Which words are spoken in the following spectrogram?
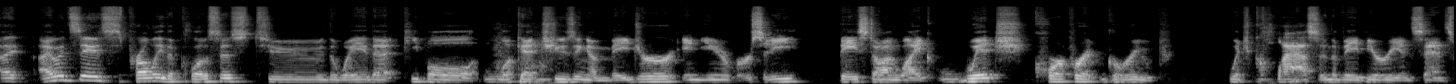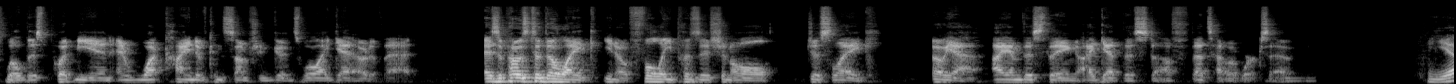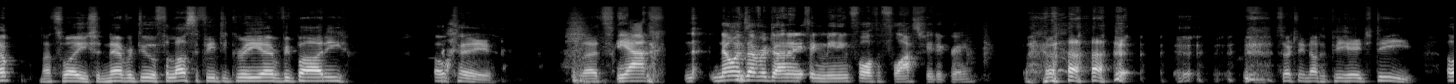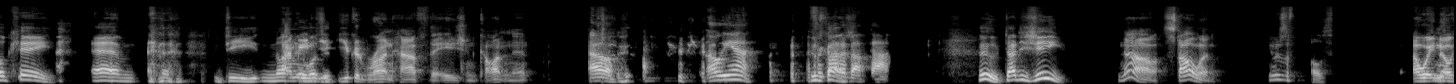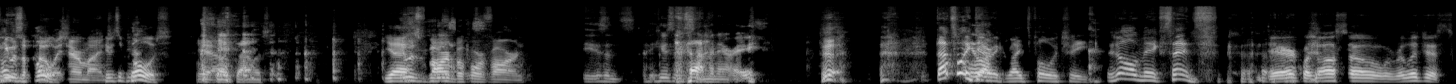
I, I would say it's probably the closest to the way that people look at choosing a major in university based on like which corporate group which class in the Weberian sense will this put me in and what kind of consumption goods will I get out of that? As opposed to the like, you know, fully positional, just like, oh yeah, I am this thing, I get this stuff. That's how it works out. Yep. That's why you should never do a philosophy degree, everybody. Okay. Let's Yeah. No one's ever done anything meaningful with a philosophy degree. Certainly not a PhD. Okay. Um, the not, I mean, you, you, could run half the Asian continent. Oh, oh yeah, I Who's forgot that? about that. Who? Daddy G? No, Stalin. He was a. Oh, oh wait, he no, he was a poet. poet. Never mind. He was a poet. Yeah, damn it. Yeah, he was Varn before Varn. He was in. He was in seminary. That's why Derick writes poetry. It all makes sense. Derick was also religious.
